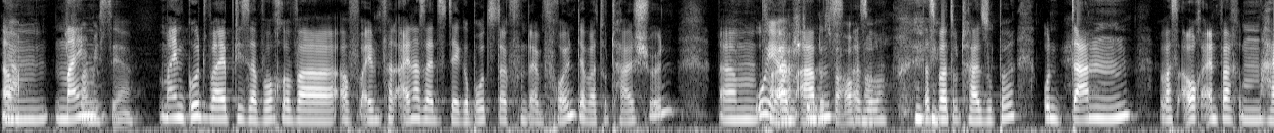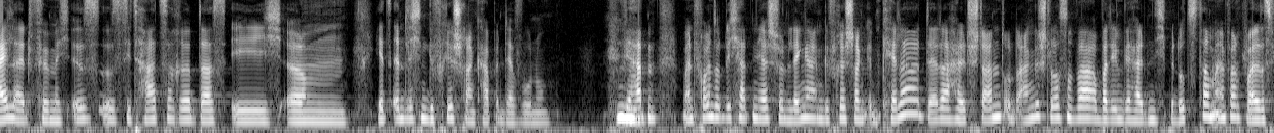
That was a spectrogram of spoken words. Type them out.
Ja, ähm, ich freue mein, mich sehr. Mein Good Vibe dieser Woche war auf jeden Fall einerseits der Geburtstag von deinem Freund, der war total schön. Ähm, Oh vor ja, allem stimmt, abends. das war auch also das war total super. Und dann, was auch einfach ein Highlight für mich ist, ist die Tatsache, dass ich ähm, jetzt endlich einen Gefrierschrank habe in der Wohnung. Wir hatten, mein Freund und ich hatten ja schon länger einen Gefrierschrank im Keller, der da halt stand und angeschlossen war, aber den wir halt nicht benutzt haben, einfach weil das,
